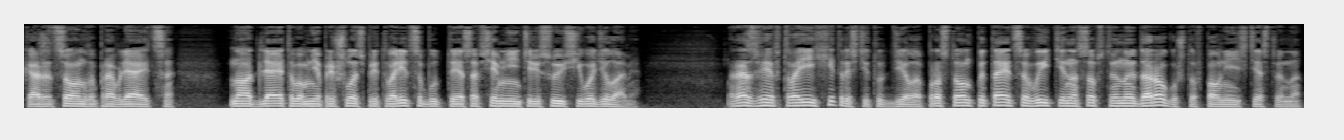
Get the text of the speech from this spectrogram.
«Кажется, он выправляется, но для этого мне пришлось притвориться, будто я совсем не интересуюсь его делами». Разве в твоей хитрости тут дело? Просто он пытается выйти на собственную дорогу, что вполне естественно.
